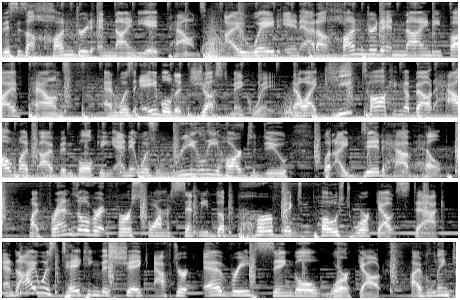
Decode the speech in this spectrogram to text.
This is 198 pounds. I weighed in at 195 pounds and was able to just make weight. Now, I keep talking about how much I've been bulking, and it was really hard to do, but I did have help. My friends over at 1st Phorm sent me the perfect post workout stack, and I was taking this shake after every single workout. I've linked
